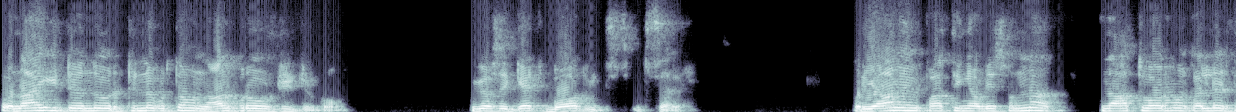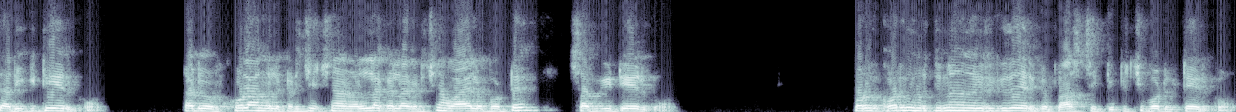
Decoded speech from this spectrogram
ஒரு நாய்கிட்ட வந்து ஒரு டின்னை கொடுத்தா ஒரு நாலு புறம் விட்டுட்டு இருக்கோம். Because get bored with it's ஒரு யானை பார்த்தீங்க அப்படின்னு சொன்னா இந்த ஆத்துவாரமா கல் எடுத்து அடிக்கிட்டே இருக்கும். இல்லாட்டி ஒரு கூழாங்கல் கிடைச்சிச்சுன்னா நல்ல கல்லா கிடைச்சுன்னா வாயில போட்டு சப்பிக்கிட்டே இருக்கும். ஒரு குரங்கு கொடுத்தீங்கன்னா இருக்குதே இருக்கு பிளாஸ்டிக் பிச்சு போட்டுக்கிட்டே இருக்கும்.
